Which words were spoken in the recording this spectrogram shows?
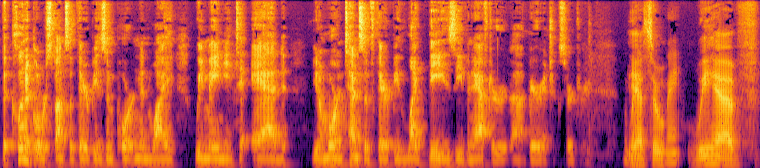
the clinical response to therapy is important and why we may need to add you know more intensive therapy like these even after uh, bariatric surgery. Yeah, so right. we have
